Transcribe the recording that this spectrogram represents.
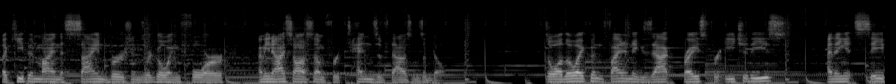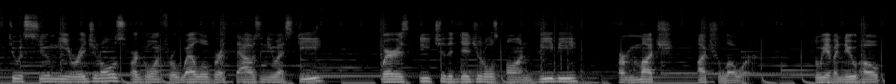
but keep in mind the signed versions are going for, I mean, I saw some for tens of thousands of dollars. So although I couldn't find an exact price for each of these, I think it's safe to assume the originals are going for well over a thousand USD, whereas each of the digitals on VeVe are much, much lower. So we have a New Hope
